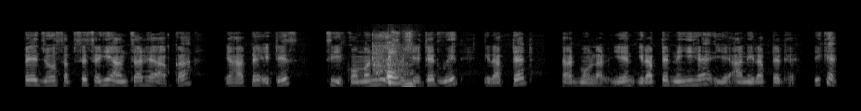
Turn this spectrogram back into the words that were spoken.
पे जो सबसे सही आंसर है आपका यहाँ पे it is see commonly associated with erupted third molar ये इरप्टेड नहीं है ये अनइरप्टेड है ठीक है?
